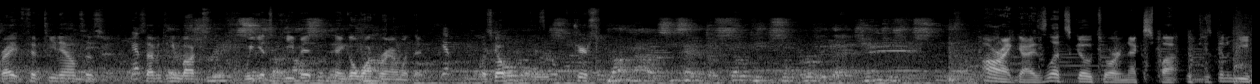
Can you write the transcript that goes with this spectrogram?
right? 15 ounces, yep. 17 bucks. We get to keep it and go walk around with it. Yep. Let's go. Cheers. All right, guys, let's go to our next spot, which is going to be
